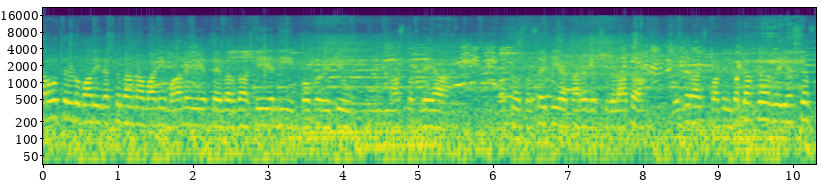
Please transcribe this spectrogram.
ಅರವತ್ತೆರಡು ಬಾರಿ ರಕ್ತದಾನ ಮಾಡಿ ಮಾನವೀಯತೆ ಮೆರೆದ ಕೆಎಲ್ಇ ಕೋಪರೇಟಿವ್ ಆಸ್ಪತ್ರೆಯ ಮತ್ತು ಸೊಸೈಟಿಯ ಕಾರ್ಯದರ್ಶಿಗಳಾದ ಲಿಂಗರಾಜ್ ಪಾಟೀಲ್ ಡಾಕ್ಟರ್ ಎಸ್ ಎಫ್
